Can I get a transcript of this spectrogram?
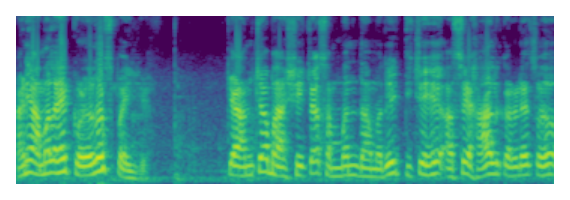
आणि आम्हाला हे कळलंच पाहिजे की आमच्या भाषेच्या संबंधामध्ये तिचे हे असे हाल करण्याचं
